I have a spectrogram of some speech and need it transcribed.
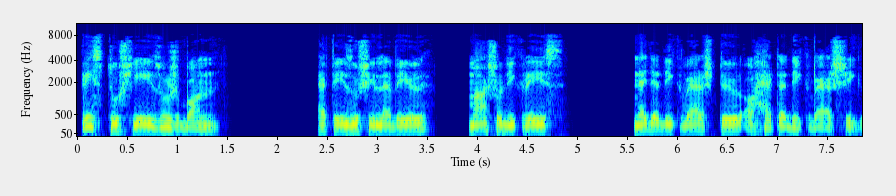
Krisztus Jézusban. Efézusi levél, második rész, negyedik verstől a hetedik versig.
